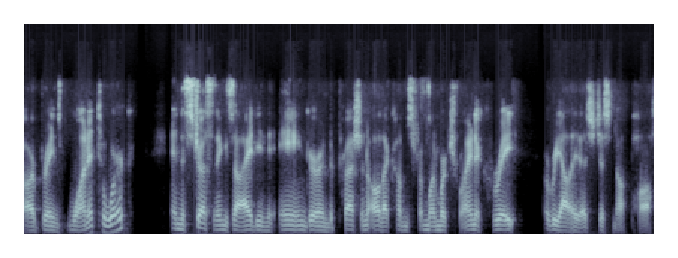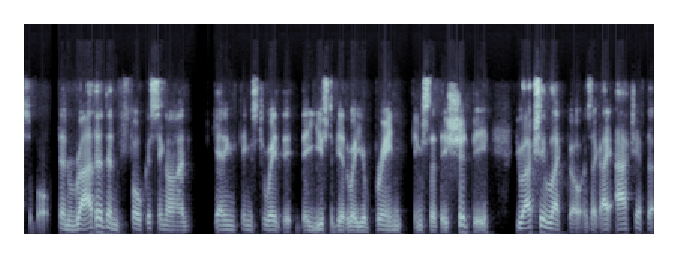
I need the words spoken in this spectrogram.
our brains want it to work. And the stress and anxiety and the anger and depression, all that comes from when we're trying to create a reality that's just not possible. Then rather than focusing on getting things to the way they, they used to be, the way your brain thinks that they should be, you actually let go. It's like I actually have to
